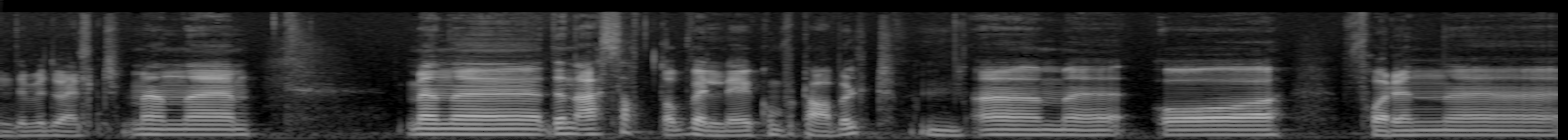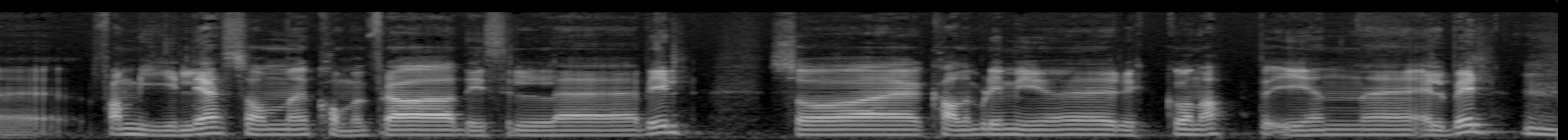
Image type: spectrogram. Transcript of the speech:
individuelt, men, eh, men eh, den er satt opp veldig komfortabelt. Mm. Um, og for en eh, familie som kommer fra dieselbil, så kan det bli mye rykk og napp i en elbil. Mm.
